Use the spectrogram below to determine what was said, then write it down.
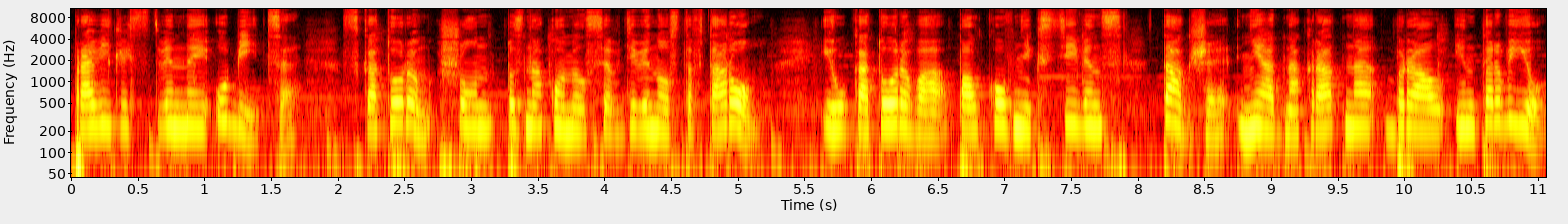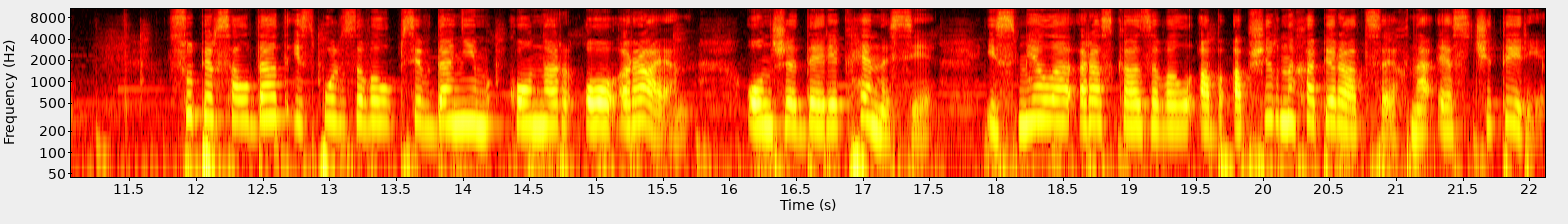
правительственный убийца, с которым Шон познакомился в 92-м, и у которого полковник Стивенс также неоднократно брал интервью – суперсолдат использовал псевдоним Конор О. Райан, он же Дерек Хеннесси, и смело рассказывал об обширных операциях на С-4,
